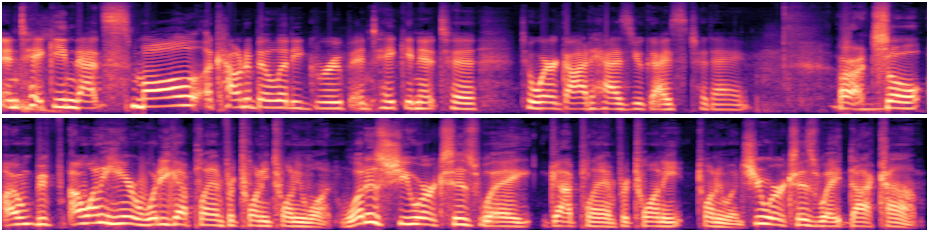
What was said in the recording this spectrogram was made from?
and taking that small accountability group and taking it to, to where God has you guys today. All right, so I, I want to hear what do you got planned for 2021? What does She Works His Way got planned for 2021? SheWorksHisWay.com.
